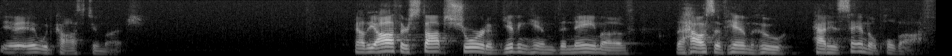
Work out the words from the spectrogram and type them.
It would cost too much. Now, the author stops short of giving him the name of the house of him who had his sandal pulled off.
